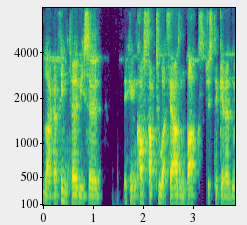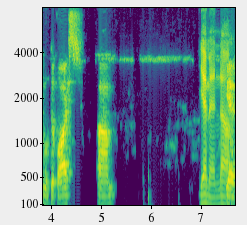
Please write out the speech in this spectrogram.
Like I think Toby said, it can cost up to a thousand bucks just to get a little device. Um, yeah, man. Yeah,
